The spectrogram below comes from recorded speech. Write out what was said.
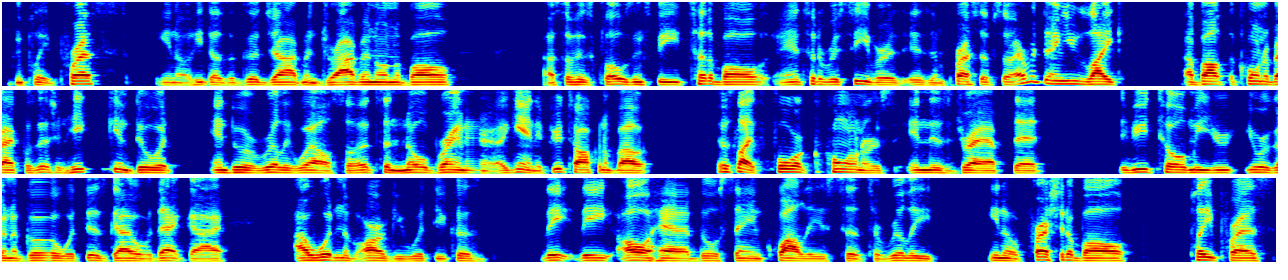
he can play press. You know, he does a good job in driving on the ball. Uh, so his closing speed to the ball and to the receiver is, is impressive. So everything you like about the cornerback position, he can do it and do it really well. So it's a no brainer. Again, if you're talking about there's like four corners in this draft that if you told me you, you were going to go with this guy over that guy, I wouldn't have argued with you because they they all have those same qualities to to really you know pressure the ball, play press,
